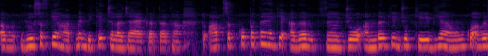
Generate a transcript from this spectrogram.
अब यूसुफ के हाथ में दिखे चला जाया करता था। तो आप सबको पता है कि अगर जो अंदर की जो कैदियाँ हैं, उनको अगर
